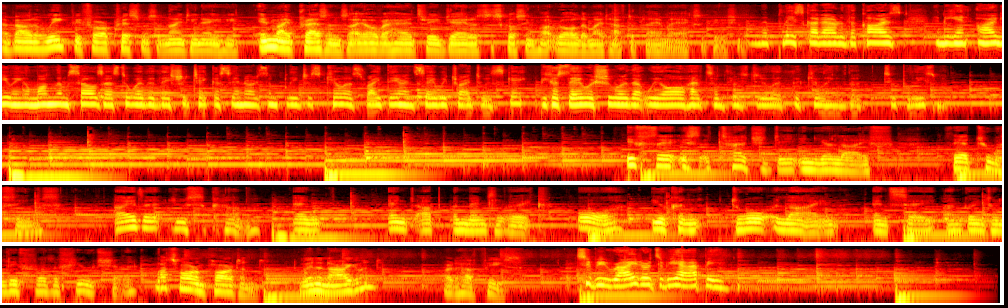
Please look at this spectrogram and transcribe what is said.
About a week before Christmas of 1980, in my presence, I overheard three jailers discussing what role they might have to play in my execution. The police got out of the cars and began arguing among themselves as to whether they should take us in or simply just kill us right there and say we tried to escape, because they were sure that we all had something to do with the killing of the two policemen. If there is a tragedy in your life, there are two things. Either you succumb and end up a mental wreck, or you can draw a line and say, I'm going to live for the future. What's more important, to win an argument or to have peace? To be right or to be happy?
